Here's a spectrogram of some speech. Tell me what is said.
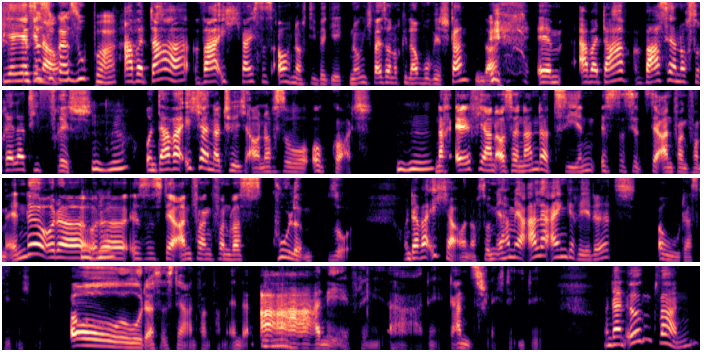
Ja, ja, das genau. ist sogar super. Aber da war ich, ich weiß das auch noch, die Begegnung. Ich weiß auch noch genau, wo wir standen da. ähm, aber da war es ja noch so relativ frisch. Mhm. Und da war ich ja natürlich auch noch so, oh Gott, Mhm. nach elf Jahren auseinanderziehen, ist das jetzt der Anfang vom Ende oder, Mhm. oder ist es der Anfang von was Coolem? So. Und da war ich ja auch noch so. Mir haben ja alle eingeredet, oh, das geht nicht gut. Oh, das ist der Anfang vom Ende. Ah, nee, Vreni, ah, nee, ganz schlechte Idee. Und dann irgendwann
